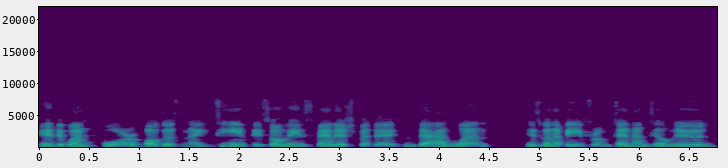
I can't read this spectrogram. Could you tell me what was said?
and the one for August 19th is only in Spanish, but the, that one is going to be from 10 until noon,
